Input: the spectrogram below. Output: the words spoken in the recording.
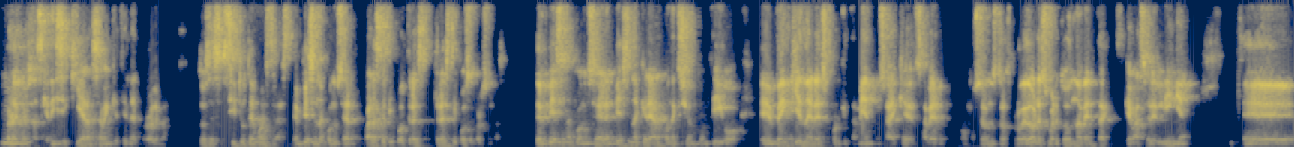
pero hay personas que ni siquiera saben que tienen el problema. Entonces, si tú te muestras, te empiezan a conocer, para este tipo, tres, tres tipos de personas, te empiezan a conocer, empiezan a crear conexión contigo, eh, ven quién eres, porque también, o sea, hay que saber conocer a nuestros proveedores, sobre todo una venta que va a ser en línea. Eh,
